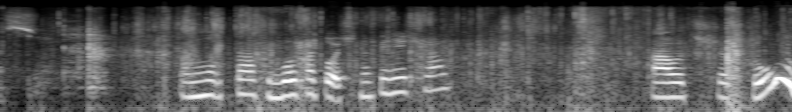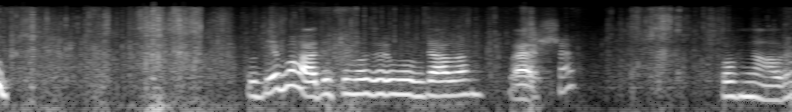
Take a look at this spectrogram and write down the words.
S. Тому та футболка точно підійшла. А от ще тут. Тут я багато чого замовляла. Перше. Погнали.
